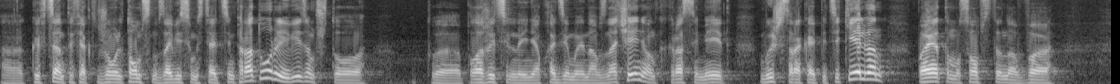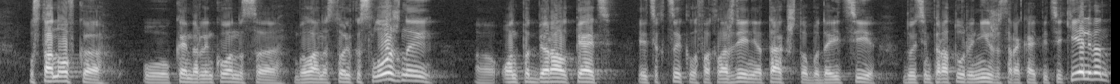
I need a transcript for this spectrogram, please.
э, коэффициент эффекта Джоуля-Томпсона в зависимости от температуры, и видим, что положительные необходимые нам значения он как раз имеет выше 45 Кельвин. Поэтому, собственно, в установка у Кэмерлин Конуса была настолько сложной, э, он подбирал 5 этих циклов охлаждения так, чтобы дойти до температуры ниже 45 Кельвин.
